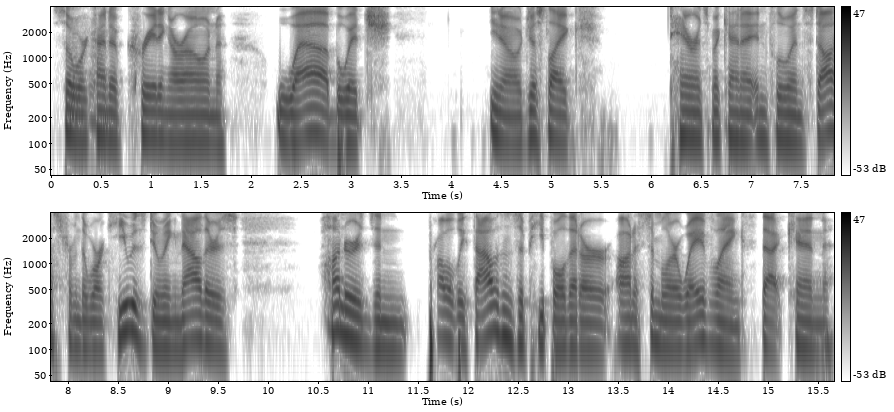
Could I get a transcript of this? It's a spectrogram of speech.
so we're Mhm. kind of creating our own web which you know just like Terence McKenna influenced us from the work he was doing now there's hundreds and probably thousands of people that are on a similar wavelength that can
